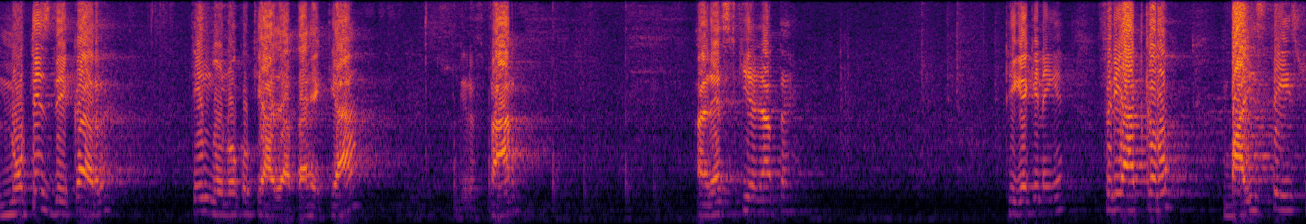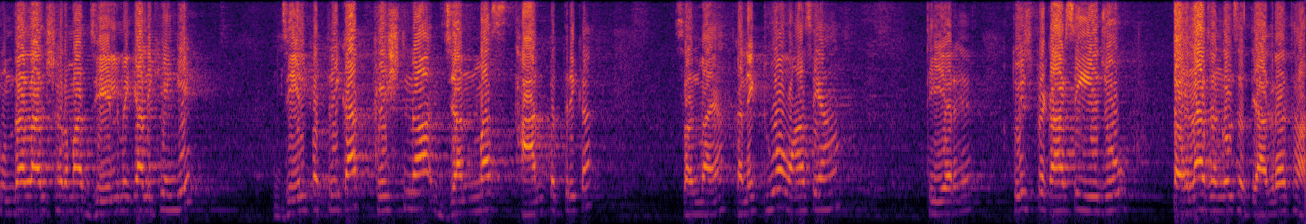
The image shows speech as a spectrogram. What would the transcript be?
नोटिस देकर इन दोनों को किया जाता है? क्या? गिरफ़्तार, अरेस्ट किया जाता है। ठीक है कि नहीं है? फिर याद करो 22 तेईस सुंदरलाल शर्मा जेल में क्या लिखेंगे? जेल पत्रिका, कृष्ण जन्म स्थान पत्रिका। समझ में आया? कनेक्ट हुआ वहाँ से यहाँ? क्लियर है? तो इस प्रकार से ये जो पहला जंगल सत्याग्रह था,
